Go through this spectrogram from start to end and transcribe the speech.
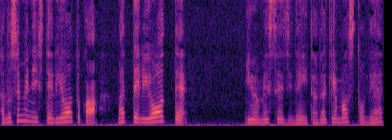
楽しみにしてるよとか、待ってるよっていうメッセージね、いただけますとね、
